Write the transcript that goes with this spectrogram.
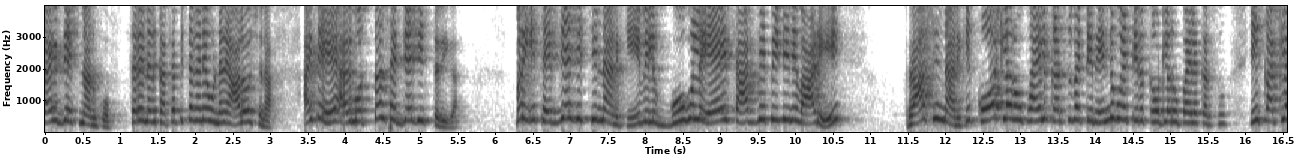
టైప్ చేసిన అనుకో. సరే నాది కచ్చపిచ్చగానే ఉండని ఆలోచన. అయితే అది మొత్తం సెట్ చేసి ఇస్తుంది ఇక మరి ఈ సెట్ చేసి ఇచ్చిన దానికి వీళ్ళు గూగుల్ ఏ చాట్ జీపీటీని వాడి రాసిన దానికి కోట్ల రూపాయలు ఖర్చు పెట్టిరు ఎందుకు పెట్టిరు కోట్ల రూపాయల ఖర్చు? ఈ కట్ల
